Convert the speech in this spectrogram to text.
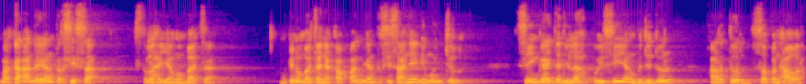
Maka ada yang tersisa setelah ia membaca. Mungkin membacanya kapan, yang tersisanya ini muncul. Sehingga jadilah puisi yang berjudul Arthur Schopenhauer.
